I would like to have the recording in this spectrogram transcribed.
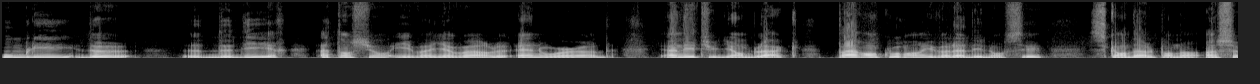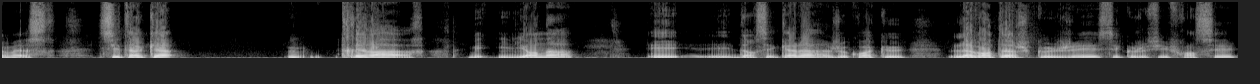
oublie de, de dire attention, il va y avoir le N-word, un étudiant black part en courant, il va la dénoncer, scandale pendant un semestre. C'est un cas très rare, mais il y en a. Et, et dans ces cas-là, je crois que l'avantage que j'ai, c'est que je suis français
